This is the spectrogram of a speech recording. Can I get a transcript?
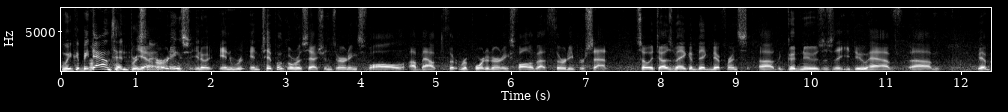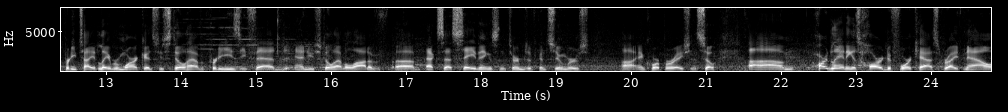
we could be down 10%. Yeah, earnings, you know, in, in typical recessions, earnings fall about, th- reported earnings fall about 30%. So it does make a big difference. Uh, the good news is that you do have um, you have pretty tight labor markets. You still have a pretty easy Fed, and you still have a lot of uh, excess savings in terms of consumers uh, and corporations. So um, hard landing is hard to forecast right now.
